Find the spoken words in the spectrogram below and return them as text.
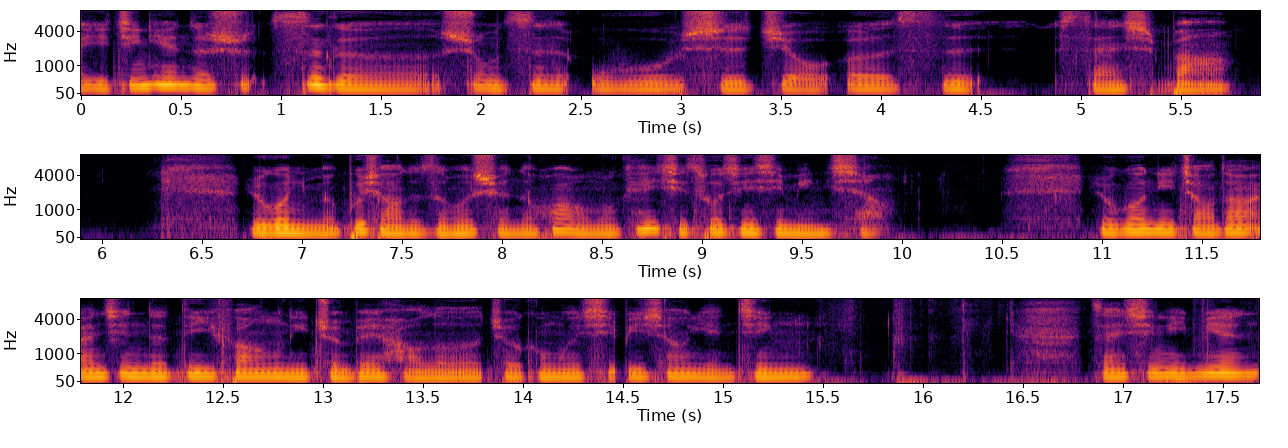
以今天的数四个数字五、十九、二、四、三十八。如果你们不晓得怎么选的话，我们可以一起做静心冥想。如果你找到安静的地方，你准备好了，就跟我一起闭上眼睛，在心里面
